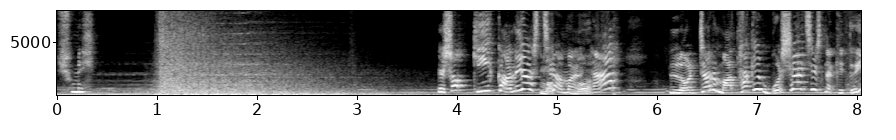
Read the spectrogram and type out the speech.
শুনি। এসব কি কানে আসছে আমার হ্যাঁ? লজ্জার মাথাকে বসে আছিস নাকি তুই?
